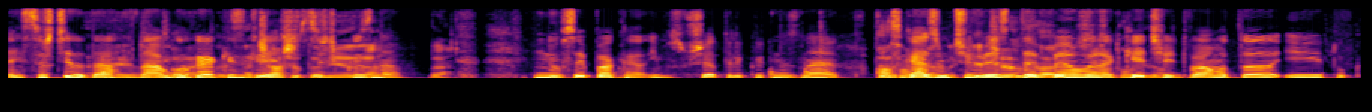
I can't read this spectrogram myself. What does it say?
е същия, да, Ето, знам го е, как е. Изглежда, е, всичко да. знам. Да. Но все пак има слушатели, които не знаят. Аз да кажем, че вие сте фенове на да. и двамата и тук,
